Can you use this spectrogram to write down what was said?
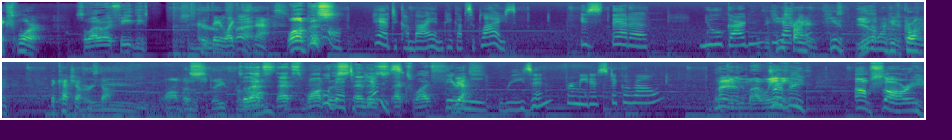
explorer So why do I feed these? because they like the snacks Wambus. Oh, had to come by and pick up supplies. Is that a new garden? He's trying there? to he's, he's the one who's growing the ketchup Are and stuff you Wambus. stay for So that's long? that's oh, Wambus that and his ex-wife. Is There Yes. any reason for me to stick around? I'll Man, give you my weenie. Triffy, I'm sorry.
